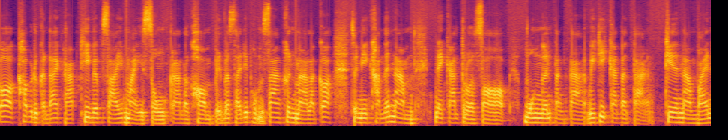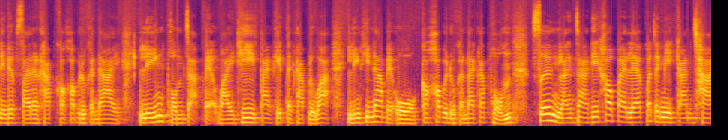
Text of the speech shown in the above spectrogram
ก็เข้าไปดูกันได้ครับ ที่เว็บไซต์ใหม่สงกรานต์ .com เป็นเว็บไซต์ที่ผมสร้างขึ้นมา แล้วก็จะมีคำแนะนำในการตรวจสอบวงเงินต่างๆ วิธีการต่างๆ ที่แนะนำไว้ในเว็บไซต์นะครับ ก็เข้าไปดูกันได้ลิงก์ผมจะแปะไว้ที่ใต้คลิปนะครับ หรือว่าลิงก์ที่หน้าไบโอก็เข้าไปดูกันได้ครับผม ซึ่งหลังจากที่เข้าไปแล้วก็จะมีการใช้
